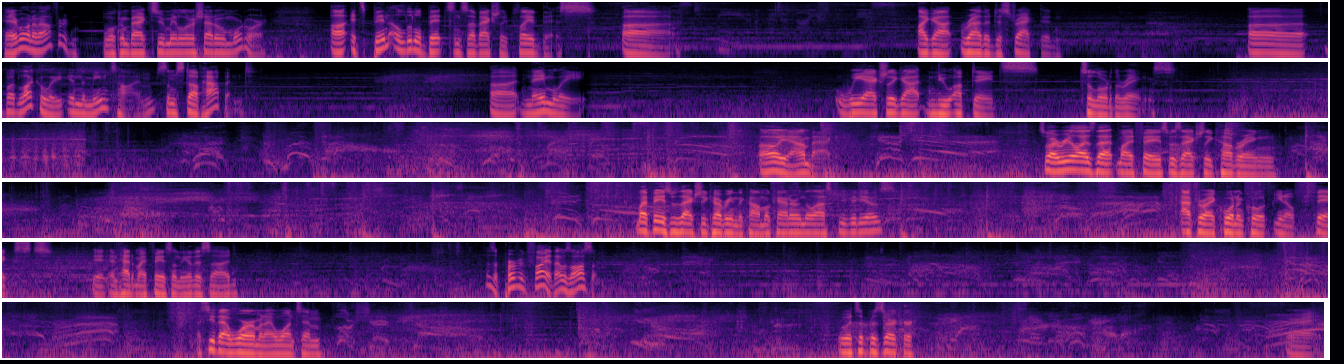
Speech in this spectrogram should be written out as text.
Hey everyone, I'm Alfred. Welcome back to Middle Earth Shadow of Mordor. Uh, it's been a little bit since I've actually played this. Uh, I got rather distracted. Uh, but luckily, in the meantime, some stuff happened. Uh, namely, we actually got new updates to Lord of the Rings. Oh yeah, I'm back. So I realized that my face was actually covering My face was actually covering the combo counter in the last few videos. After I quote unquote, you know, fixed it and had my face on the other side. That was a perfect fight. That was awesome. I see that worm and I want him. Oh, it's a berserker. Alright.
